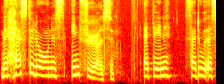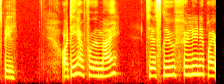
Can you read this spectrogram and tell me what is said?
Med hastelovenes indførelse er denne sat ud af spil. Og det har fået mig til at skrive følgende brev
